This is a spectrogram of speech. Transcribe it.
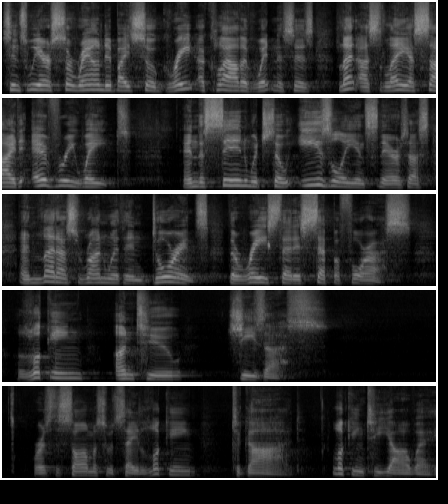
since we are surrounded by so great a cloud of witnesses, let us lay aside every weight and the sin which so easily ensnares us, and let us run with endurance the race that is set before us, looking unto Jesus. Or as the psalmist would say, looking to God, looking to Yahweh,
